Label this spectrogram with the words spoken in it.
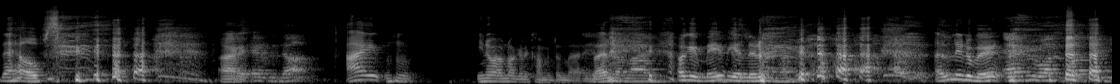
That helps. All Are you scared of the dark? I, you know, I'm not gonna comment on that, You but okay, maybe a little, a little bit. Everyone's watching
